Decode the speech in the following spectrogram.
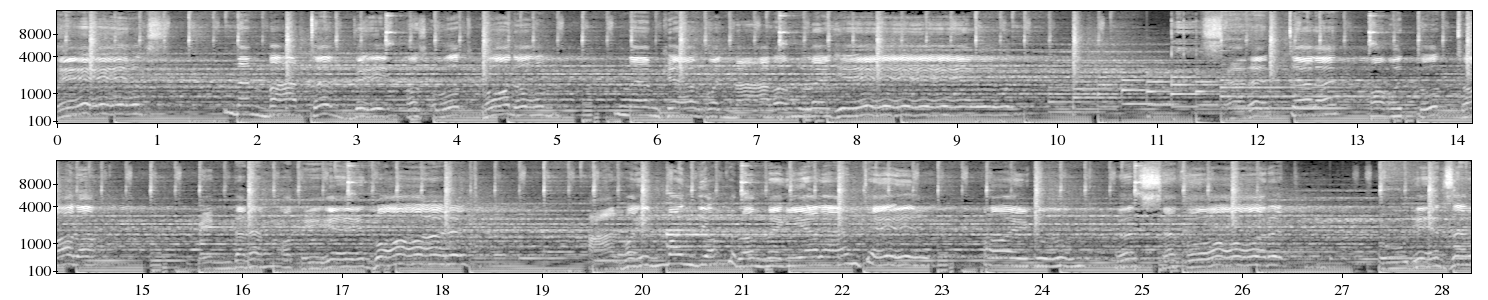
Visszatérsz Nem vár többé az otthonom. Nem kell, hogy nálam legyél. Hogy tudtalak, mindenem a tiéd volt. Álmaimban gyakran megjelentél, ajkunk összefort. Úgy érzem,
